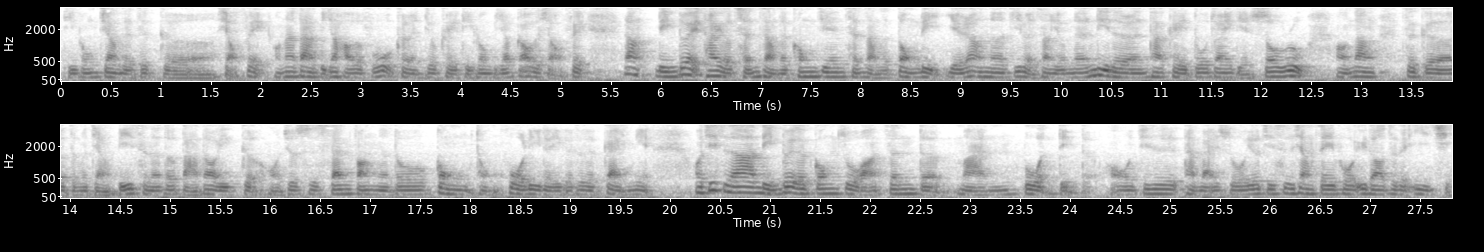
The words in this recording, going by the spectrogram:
提供这样的这个小费哦。那当然比较好的服务，客人就可以提供比较高的小费，让领队他有成长的空间、成长的动力，也让呢基本上有能力的人他可以多赚一点收入哦。让这个怎么讲，彼此呢都达到一个哦，就是三方呢都共同获利的一个这个概念。哦，其实啊，领队的工作啊，真的蛮不稳定的。哦，我其实坦白说，尤其是像这一波遇到这个疫情，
